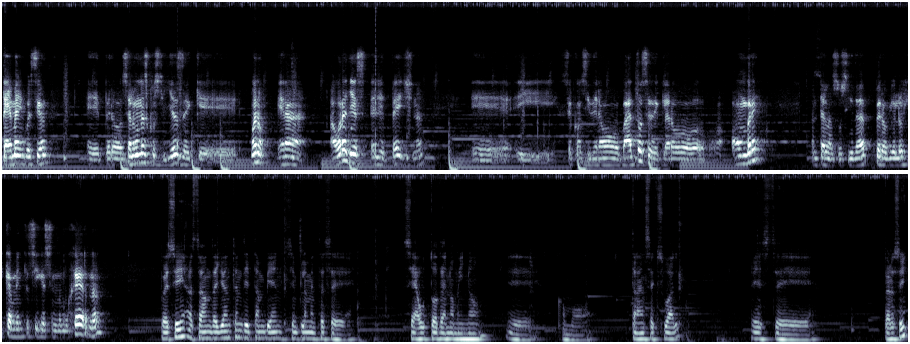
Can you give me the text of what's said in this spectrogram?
tema en cuestión, eh, pero sé algunas costillas de que, bueno, era, ahora ya es Elliot Page, ¿no? Eh, y se consideró vato, se declaró hombre ante la sociedad, pero biológicamente sigue siendo mujer, ¿no? Pues sí, hasta donde yo entendí también, simplemente se, se autodenominó eh, como transexual. Este, pero sí,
